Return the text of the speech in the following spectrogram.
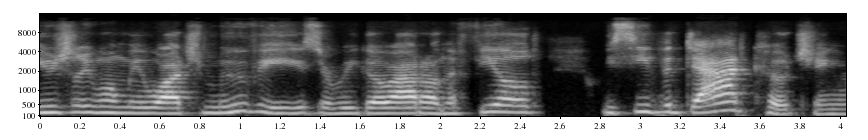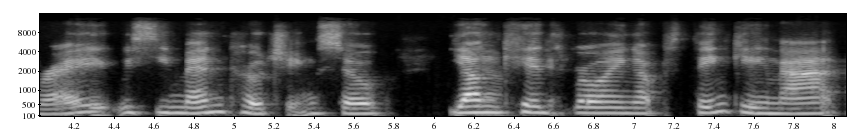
usually when we watch movies or we go out on the field, we see the dad coaching, right? We see men coaching. So young yeah. kids growing up thinking that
